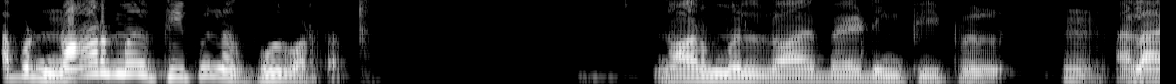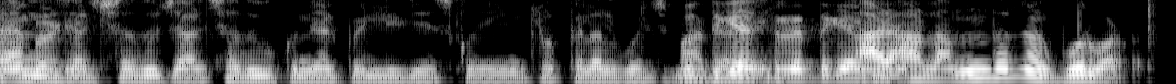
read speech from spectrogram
అప్పుడు నార్మల్ పీపుల్ నాకు బోర్ పడతారు నార్మల్ లా అబైడింగ్ పీపుల్ వాళ్ళ ఫ్యామిలీ వాళ్ళు చదువు వాళ్ళు చదువుకుని వాళ్ళు పెళ్ళి చేసుకుని ఇంట్లో పిల్లల గురించి. వాళ్ళందరూ నాకు బోర్ పడతారు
